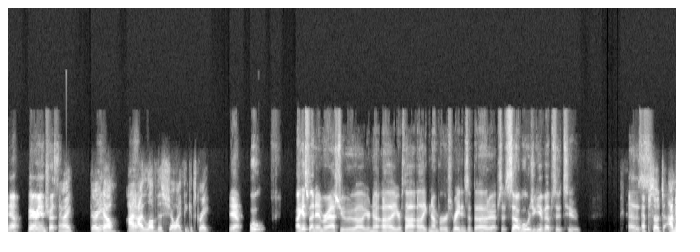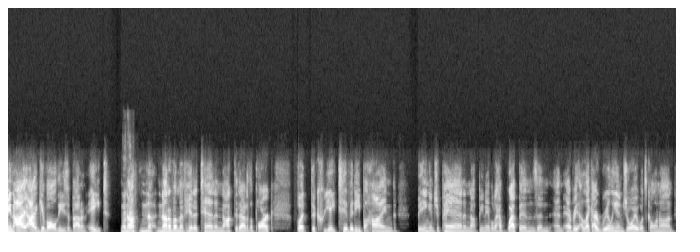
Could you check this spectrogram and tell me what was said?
Yeah. very interesting. All right, there you Yeah, go. yeah. I, I love this show. I think it's great. Yeah. Well, I guess I never asked you uh, your uh, your thought like numbers ratings of the other episodes. So, what would you give episode two? As Episode. I mean, I I give all these about an eight. Okay. Not, n- none of them have hit a ten and knocked it out of the park, but the creativity behind being in Japan and not being able to have weapons and and every like I really enjoy what's going on.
